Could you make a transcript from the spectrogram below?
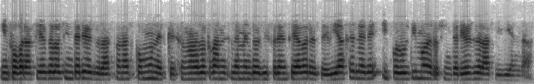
infografías de los interiores de las zonas comunes, que son uno de los grandes elementos diferenciadores de Vía Celere, y por último de los interiores de las viviendas.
